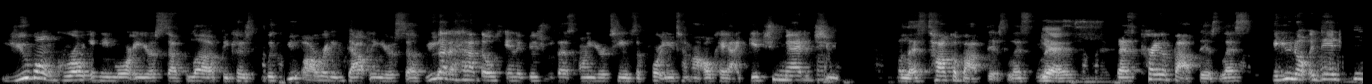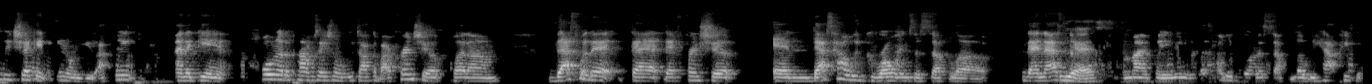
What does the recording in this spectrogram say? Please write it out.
you won't grow anymore in your self love because with you already doubting yourself, you got to have those individuals that's on your team supporting you. Talking about, okay, I get you mad at you, but let's talk about this. Let's yes. let's, let's pray about this. Let's you know, and then truly check it in on you. I think, and again, a whole other conversation when we talk about friendship, but um, that's where that that that friendship and that's how we grow into self love. And that's yes. in my opinion, that's how we grow into self love. We have people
